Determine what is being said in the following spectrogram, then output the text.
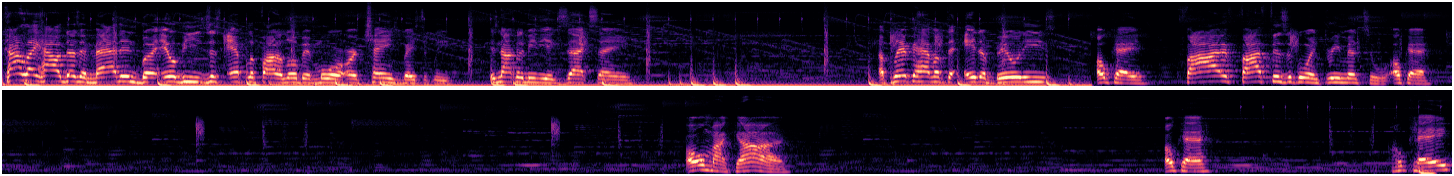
Kind of like how it does not Madden, but it'll be just amplified a little bit more or changed, basically. It's not going to be the exact same. A player can have up to eight abilities. Okay. Five, five physical and three mental. Okay. Oh my God. Okay. Okay.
